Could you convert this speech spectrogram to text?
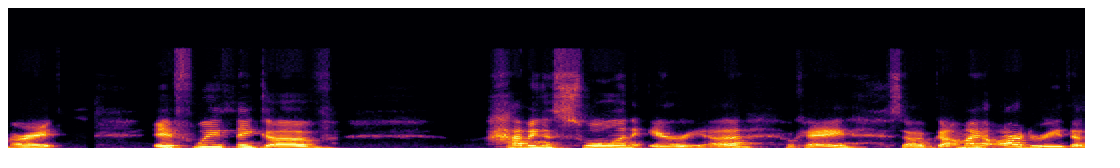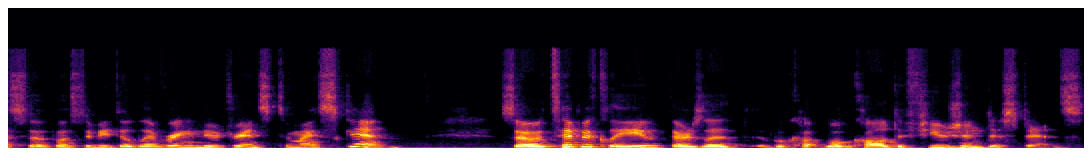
All right. If we think of having a swollen area, okay? So I've got my artery that's supposed to be delivering nutrients to my skin. So typically there's a what we call a diffusion distance.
